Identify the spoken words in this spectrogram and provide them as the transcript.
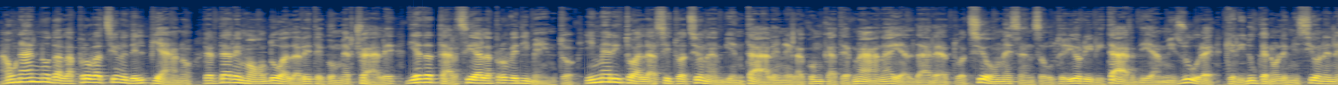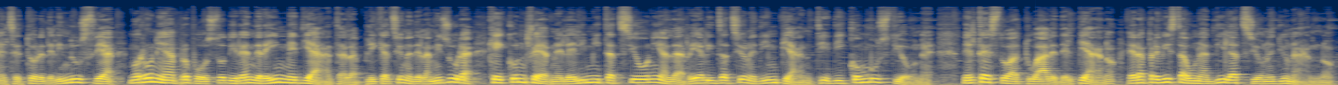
a un anno dall'approvazione del piano per dare modo alla rete commerciale di adattarsi al provvedimento. In merito alla situazione ambientale nella conca ternana e al dare attuazione senza ulteriori ritardi a misure che riducano l'emissione nel settore dell'industria, Morroni ha proposto di rendere immediata l'applicazione della misura che concerne le limitazioni alla realizzazione di impianti di combustione. Nel nel testo attuale del piano era prevista una dilazione di un anno.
